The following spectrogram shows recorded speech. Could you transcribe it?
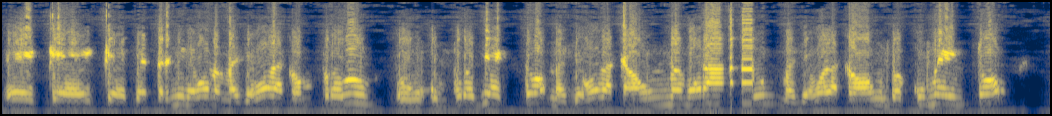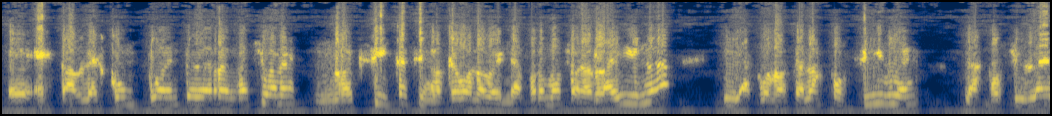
eh, que, que determine, bueno, me llevo de acá un, producto, un, proyecto, me llevo de acá un memorándum, me llevo de acá un documento, eh, establezco un puente de relaciones, no existe, sino que, bueno, venía a promocionar la isla y a conocer las posibles las posibles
